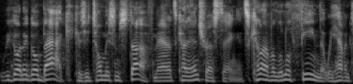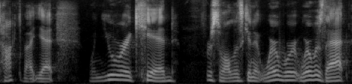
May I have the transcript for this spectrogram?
we're going to go back because you told me some stuff, man. It's kind of interesting. It's kind of a little theme that we haven't talked about yet. When you were a kid, first of all, let's get it. Where were where was that?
